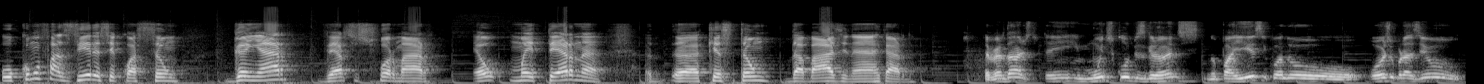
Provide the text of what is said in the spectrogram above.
ou como fazer essa equação ganhar versus formar? É uma eterna uh, questão da base, né, Ricardo? É verdade, tem muitos clubes grandes no país e quando hoje o Brasil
